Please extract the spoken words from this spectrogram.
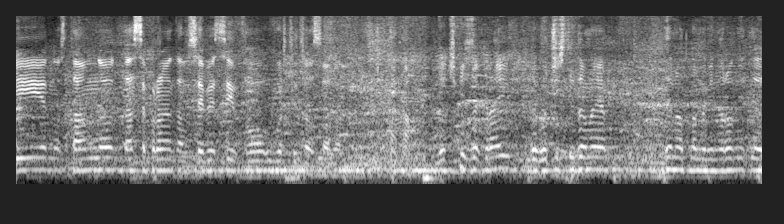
и едноставно да се пронатам себе си во угостител така, дечки за крај да го честитаме денот на меѓународните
